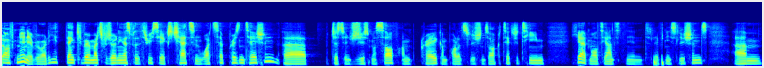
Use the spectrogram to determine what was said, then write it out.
afternoon, everybody. Thank you very much for joining us for the 3CX Chat and WhatsApp presentation. Uh, just to introduce myself, I'm Craig. I'm part of the Solutions Architecture team here at Multi-IT and Telephony Solutions. Um,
